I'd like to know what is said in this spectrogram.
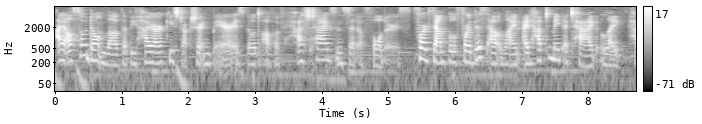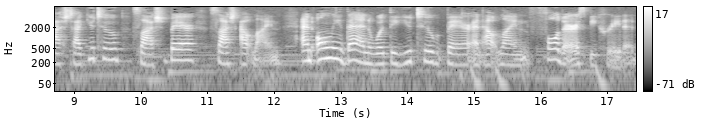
I also don't love that the hierarchy structure in Bear is built off of hashtags instead of folders. For example, for this outline, I'd have to make a tag like hashtag YouTube slash bear slash outline, and only then would the YouTube bear and outline folders be created.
